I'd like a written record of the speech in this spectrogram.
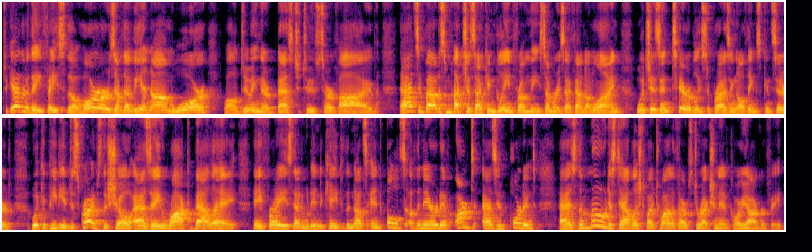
Together they face face the horrors of the Vietnam War while doing their best to survive. That's about as much as I can glean from the summaries I found online, which isn't terribly surprising, all things considered. Wikipedia describes the show as a rock ballet, a phrase that would indicate the nuts and bolts of the narrative aren't as important as the mood established by Twyla Tharp's direction and choreography.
